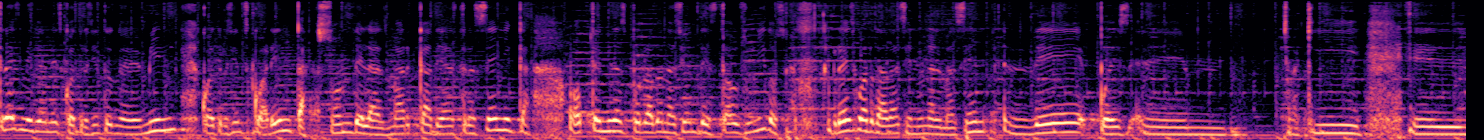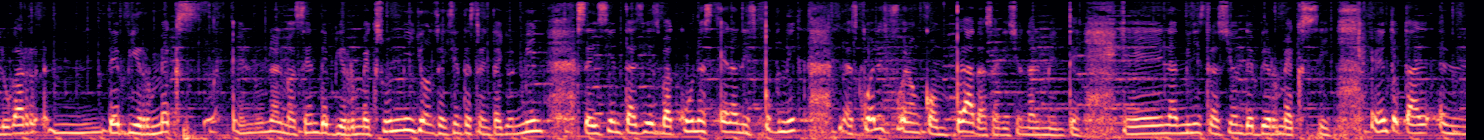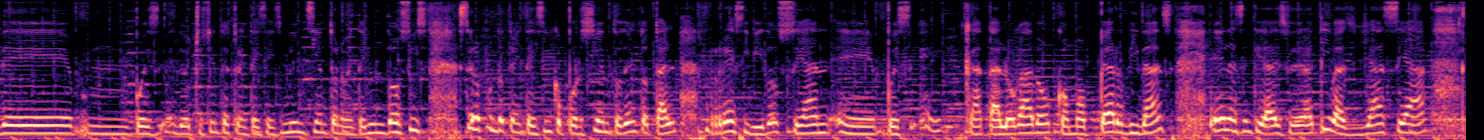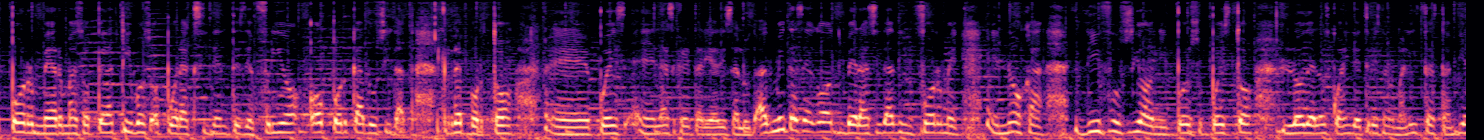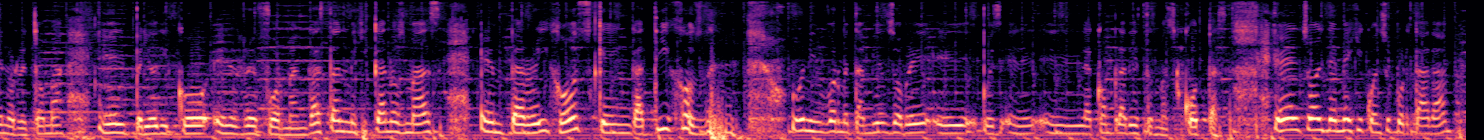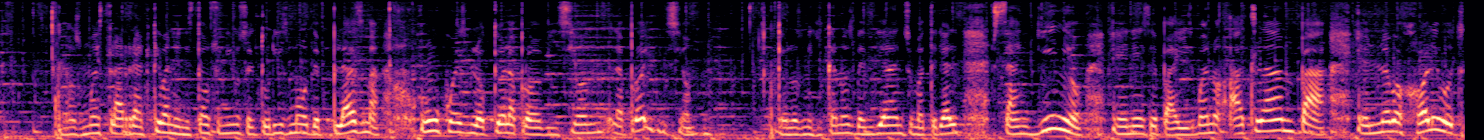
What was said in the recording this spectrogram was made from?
3 millones 409 mil 440 son de las marcas de AstraZeneca, obtenidas por la donación de Estados Unidos, resguardadas en un almacén de, pues, eh, aquí el lugar de Birmex, en un almacén de Birmex, 1.631.610 vacunas eran Sputnik, las cuales fueron compradas adicionalmente en la administración de Birmex. Sí. En total de, mm, pues, de 836.191 dosis, 0.35% del total recibidos se han eh, pues, eh, catalogado como pérdidas en las entidades federativas, ya sea por mermas operativos o por accidentes de frío o por caducidad, reportó eh, pues la Secretaría de Salud. Admite Segot veracidad informe, enoja, difusión y por supuesto lo de los 43 normalistas también lo retoma el periódico El Reforman. Gastan mexicanos más en perrijos que en gatijos. Un informe también sobre eh, pues, la compra de estas mascotas. El Sol de México en su portada nos muestra reactivan en Estados Unidos el turismo de plasma. Un juez bloqueó la prohibición, la prohibición que los mexicanos vendieran su material sanguíneo en ese país. Bueno, Atlanta, el nuevo Hollywood,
